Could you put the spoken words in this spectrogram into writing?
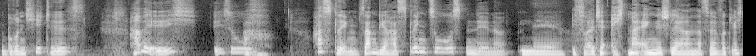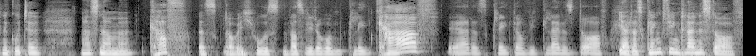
Bronchitis, habe ich, ich so Hustling. Sagen die Hustling zu husten? Nee, ne? Nee. Ich sollte echt mal Englisch lernen. Das wäre wirklich eine gute Maßnahme. Kaff ist, glaube ich, Husten, was wiederum klingt. Kaf? Ja, das klingt doch wie ein kleines Dorf. Ja, das klingt wie ein kleines Dorf.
